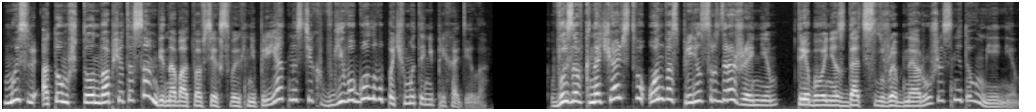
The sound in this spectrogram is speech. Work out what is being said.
Мысль о том, что он вообще-то сам виноват во всех своих неприятностях, в его голову почему-то не приходила. Вызов к начальству он воспринял с раздражением, требование сдать служебное оружие с недоумением.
